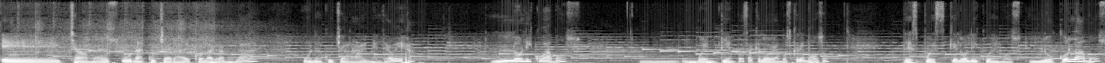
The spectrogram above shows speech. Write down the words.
eh, echamos una cucharada de cola granulada, una cucharada de miel de abeja, lo licuamos un buen tiempo hasta que lo veamos cremoso Después que lo licuemos, lo colamos.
